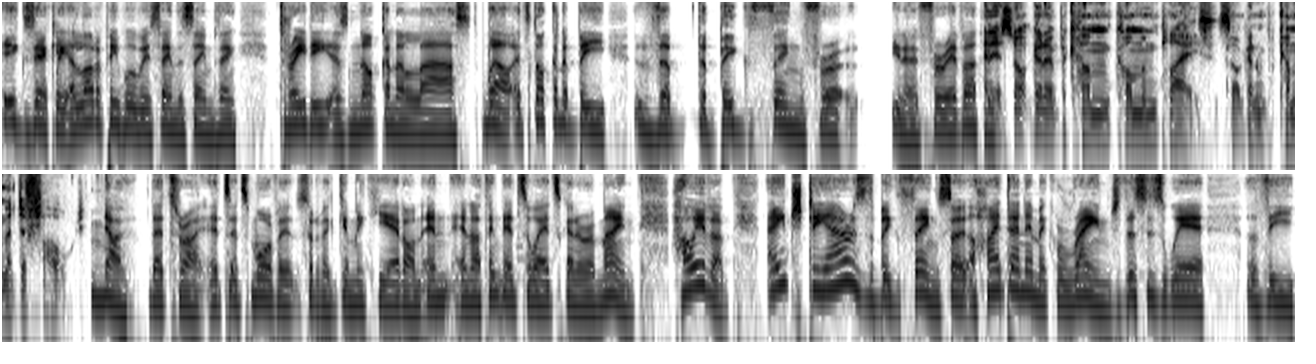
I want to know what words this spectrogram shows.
Exactly. A lot of people were saying the same thing. 3D is not going to last. Well, it's not going to be the the big thing for you know forever. and it's not going to become commonplace it's not going to become a default No, that's right. It's it's more of a sort of a gimmicky add-on, and and I think that's the way it's going to remain. However, HDR is the big thing. So high dynamic range. This is where the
